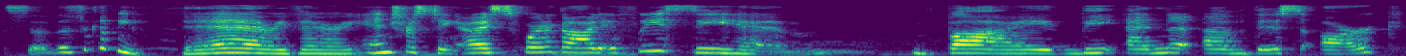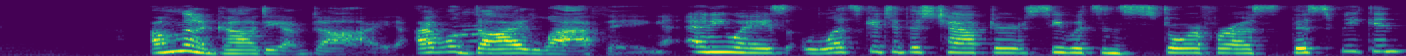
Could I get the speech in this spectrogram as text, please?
So this is going to be very, very interesting. I swear to God, if we see him by the end of this arc, I'm gonna goddamn die. I will die laughing. Anyways, let's get to this chapter, see what's in store for us this week, and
